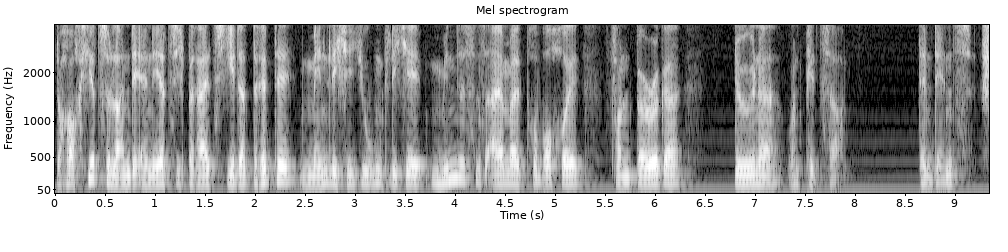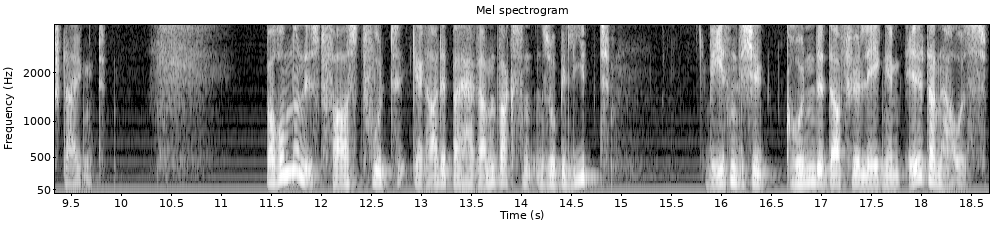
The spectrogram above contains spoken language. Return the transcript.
Doch auch hierzulande ernährt sich bereits jeder dritte männliche Jugendliche mindestens einmal pro Woche von Burger, Döner und Pizza. Tendenz steigend. Warum nun ist Fastfood gerade bei Heranwachsenden so beliebt? Wesentliche Gründe dafür lägen im Elternhaus,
